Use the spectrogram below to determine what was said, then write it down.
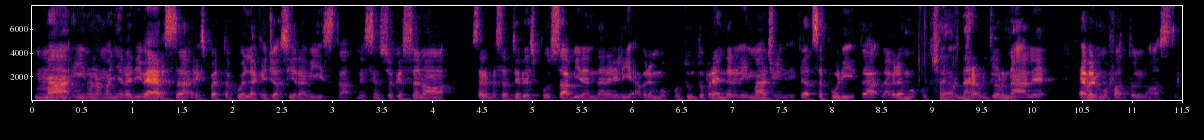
ma in una maniera diversa rispetto a quella che già si era vista, nel senso che se no sarebbe stato irresponsabile andare lì, avremmo potuto prendere le immagini di Piazza Pulita, l'avremmo potuto certo. mandare a un giornale e avremmo fatto il nostro.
